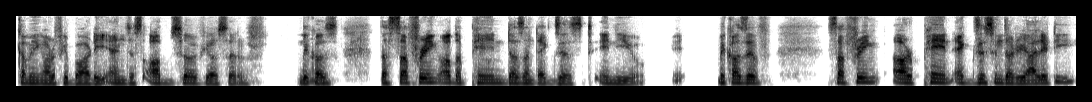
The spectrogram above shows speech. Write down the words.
coming out of your body and just observe yourself because mm. the suffering or the pain doesn't exist in you because if suffering or pain exists in the reality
